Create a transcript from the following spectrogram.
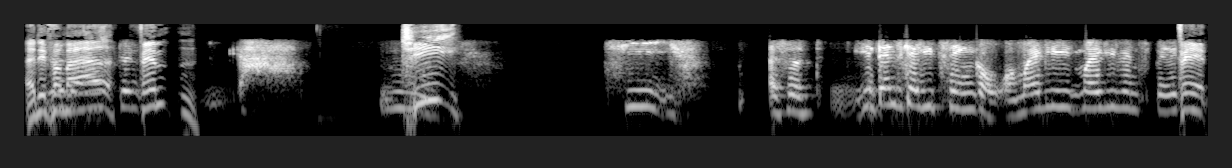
Er det for meget? den- 15? Mm, 10? 10. Altså, ja, den skal jeg lige tænke over. Må jeg ikke lige, må jeg ikke lige vende tilbage? Fem.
